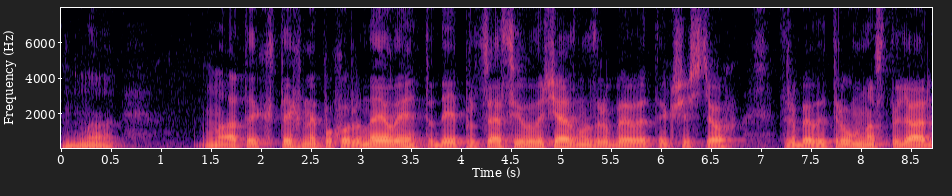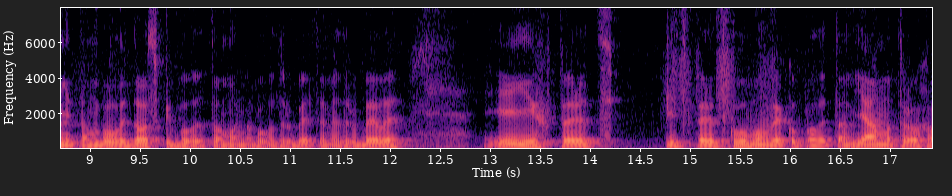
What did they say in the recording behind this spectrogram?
Ну, а тих, тих ми похоронили, туди процесію величезну зробили, тих шістьох. Зробили трум на столярні, там були доски, були, то можна було зробити, ми зробили. І їх перед, під, перед клубом викопали там яму трохи,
